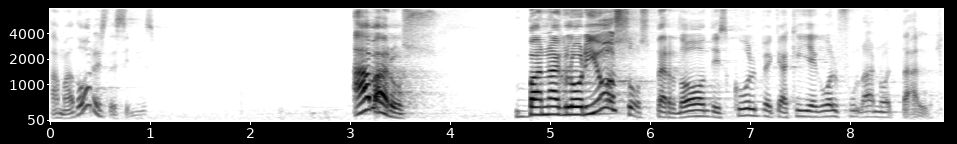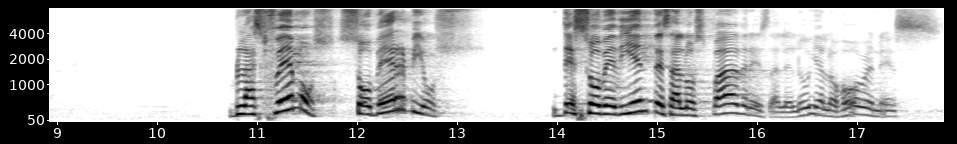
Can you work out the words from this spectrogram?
amadores de sí mismo. Ávaros, vanagloriosos, perdón, disculpe que aquí llegó el fulano tal. Blasfemos, soberbios desobedientes a los padres, aleluya, los jóvenes.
